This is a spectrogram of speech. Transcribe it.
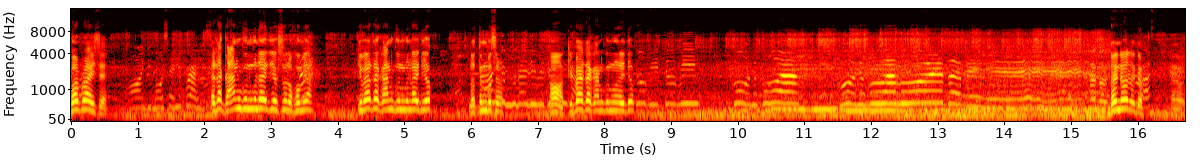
ক'ৰ পৰা আহিছে? এটা গান গুণগুণাই দিয়কচোন অসমীয়া। কিবা এটা গান গুণগুণাই দিয়ক নতুন বছৰ অঁ কিবা এটা গান গুণগুণাই দিয়ক। ধন্যবাদ বাইদেউ। ধন্যবাদ।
